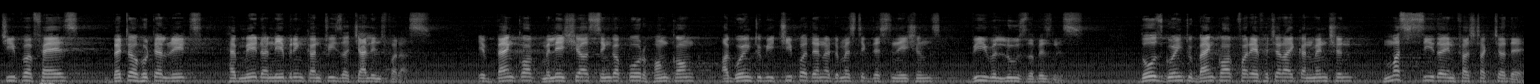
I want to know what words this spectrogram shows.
Cheaper fares, better hotel rates have made our neighboring countries a challenge for us. If Bangkok, Malaysia, Singapore, Hong Kong are going to be cheaper than our domestic destinations, we will lose the business. Those going to Bangkok for FHRAI convention must see the infrastructure there,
